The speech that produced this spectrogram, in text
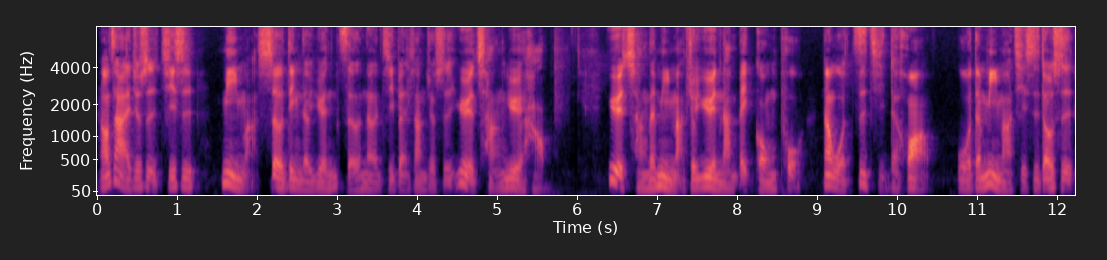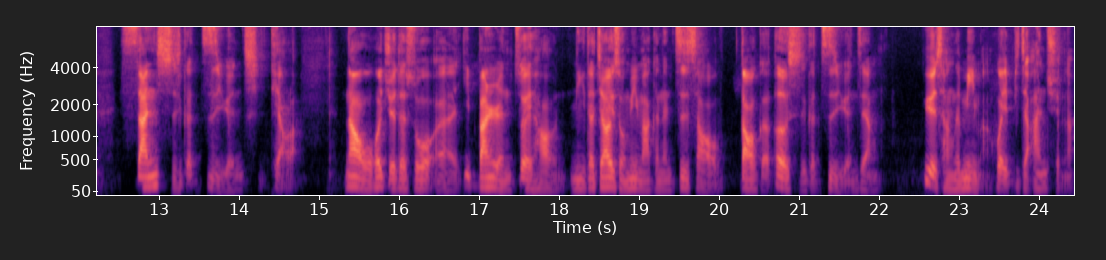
然后再来就是，其实密码设定的原则呢，基本上就是越长越好，越长的密码就越难被攻破。那我自己的话，我的密码其实都是三十个字元起跳啦。那我会觉得说，呃，一般人最好你的交易所密码可能至少到个二十个字元这样，越长的密码会比较安全啦。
